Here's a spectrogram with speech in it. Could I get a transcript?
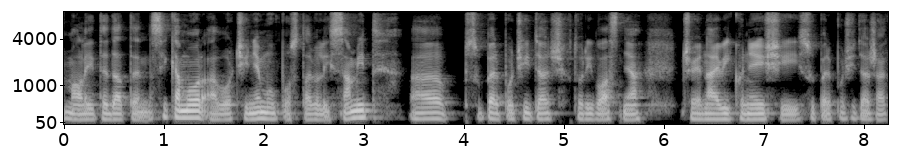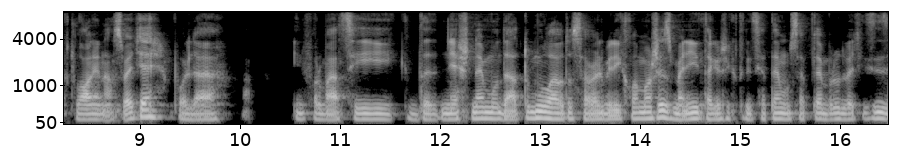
mali teda ten Sycamore a voči nemu postavili Summit uh, super počítač, ktorý vlastne, čo je najvýkonnejší super počítač aktuálne na svete, podľa informácií k dnešnému dátumu, lebo to sa veľmi rýchlo môže zmeniť, takže k 30. septembru 2019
